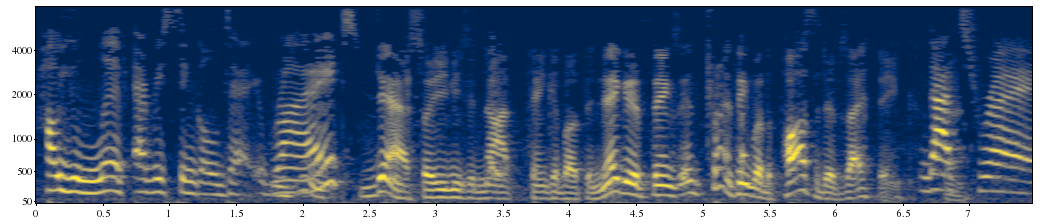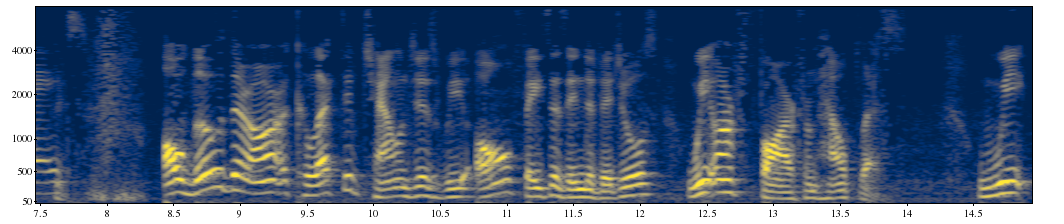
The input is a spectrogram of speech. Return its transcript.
how you live every single day, mm-hmm. right? yeah, so you need to not think about the negative things and try and think about the positives, I think. That's right. Although there are collective challenges we all face as individuals, we are far from helpless. We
